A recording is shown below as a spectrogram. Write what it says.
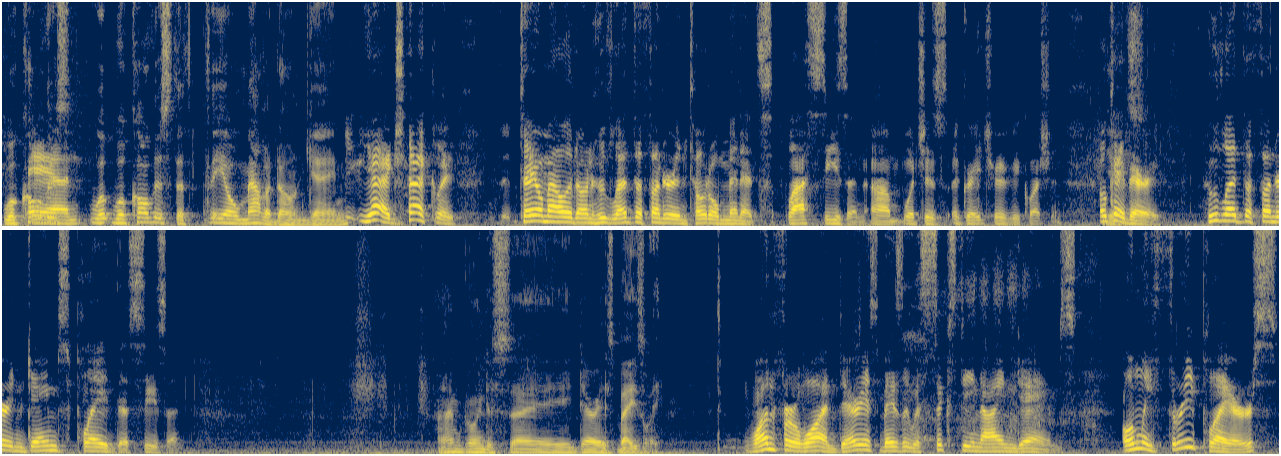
We'll call and, this. We'll, we'll call this the Théo Maledon game. Yeah, exactly. Théo Maledon, who led the Thunder in total minutes last season, um, which is a great trivia question. Okay, Yes. Berry, who led the Thunder in games played this season? I'm going to say Darius Bazley. One for one. Darius Bazley with 69 games. Only three players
